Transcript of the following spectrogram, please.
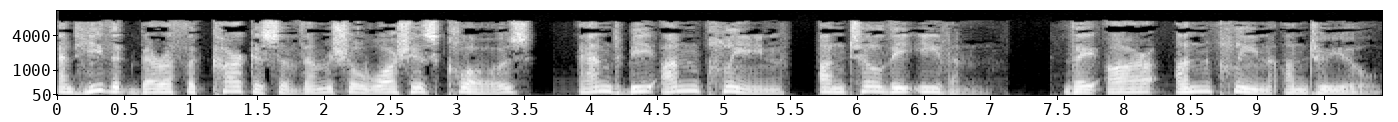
And he that beareth the carcass of them shall wash his clothes, and be unclean until the even. They are unclean unto you.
